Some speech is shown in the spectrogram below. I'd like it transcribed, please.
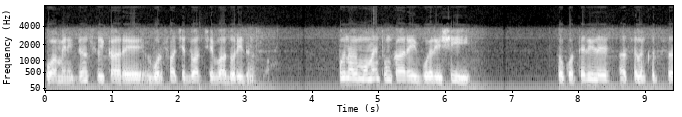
oamenii dânsului care vor face doar ce va dori dânsul. Până în momentul în care vor ieși socotelile, astfel încât să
